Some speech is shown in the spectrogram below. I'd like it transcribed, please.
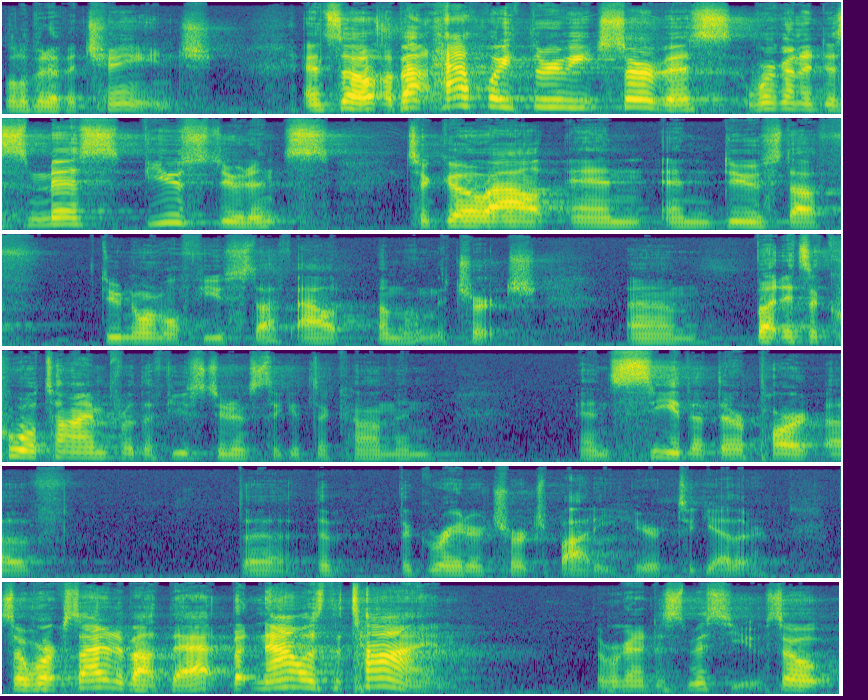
A little bit of a change. And so, about halfway through each service, we're going to dismiss Fuse students to go out and, and do stuff, do normal Fuse stuff out among the church. Um, but it's a cool time for the Fuse students to get to come and, and see that they're part of the, the, the greater church body here together. So we're excited about that, but now is the time that we're going to dismiss you. So,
